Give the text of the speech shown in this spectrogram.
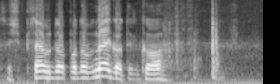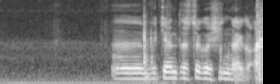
coś pseudopodobnego, tylko yy, wycięte z czegoś innego.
